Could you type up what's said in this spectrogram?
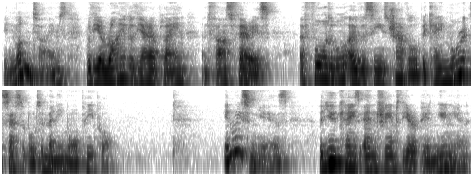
In modern times, with the arrival of the aeroplane and fast ferries, affordable overseas travel became more accessible to many more people. In recent years, the UK's entry into the European Union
